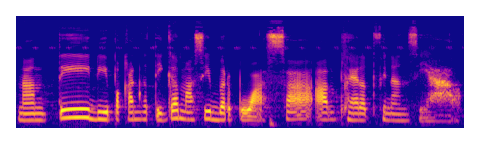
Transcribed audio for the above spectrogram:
nanti di pekan ketiga masih berpuasa unplanned finansial.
